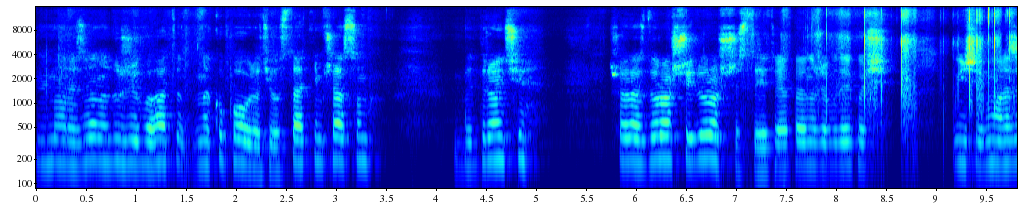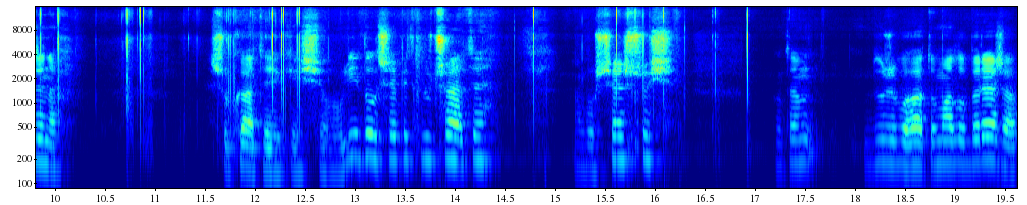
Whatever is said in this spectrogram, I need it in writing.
Нема резону дуже багато накуповувати. Останнім часом бедрончі щораз дорожче і дорожче стає. Треба, певно, вже буде якось в інших магазинах шукати якесь, в Lidl ще підключати. Або ще щось. Ну, там дуже багато мало береж, а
